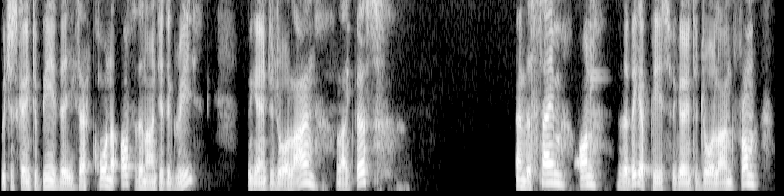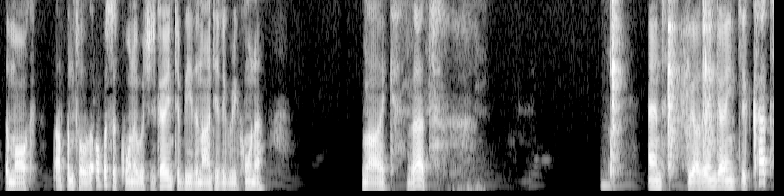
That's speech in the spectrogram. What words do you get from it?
which is going to be the exact corner of the 90 degree, we're going to draw a line like this. And the same on the bigger piece, we're going to draw a line from the mark up until the opposite corner, which is going to be the 90 degree corner. Like that and we are then going to cut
